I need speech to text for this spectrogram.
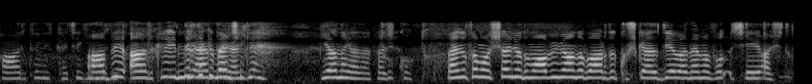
harika bir kaçak indirdik. Abi arkaya indirdi Bir ki ben çekeyim. Bir anda geldi arkadaşlar. Çok korktum. Ben de tam aşağı iniyordum. Abi bir anda bağırdı kuş geldi diye ben hemen şeyi açtım.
